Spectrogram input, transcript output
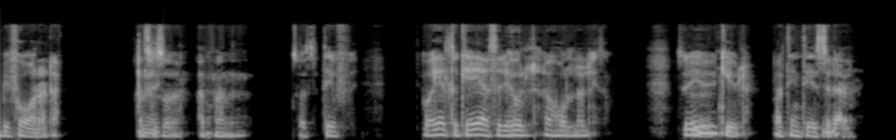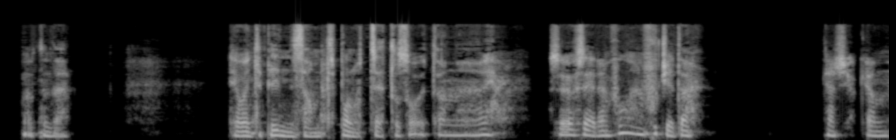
befarade. Alltså så att man, så att det, det var helt okej, okay, alltså det, höll, det håller liksom. Så det är ju mm. kul att det inte är sådär, mm. att den där, det var inte pinsamt på något sätt och så, utan nej. Så jag får se, den får fortsätta. Kanske jag kan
